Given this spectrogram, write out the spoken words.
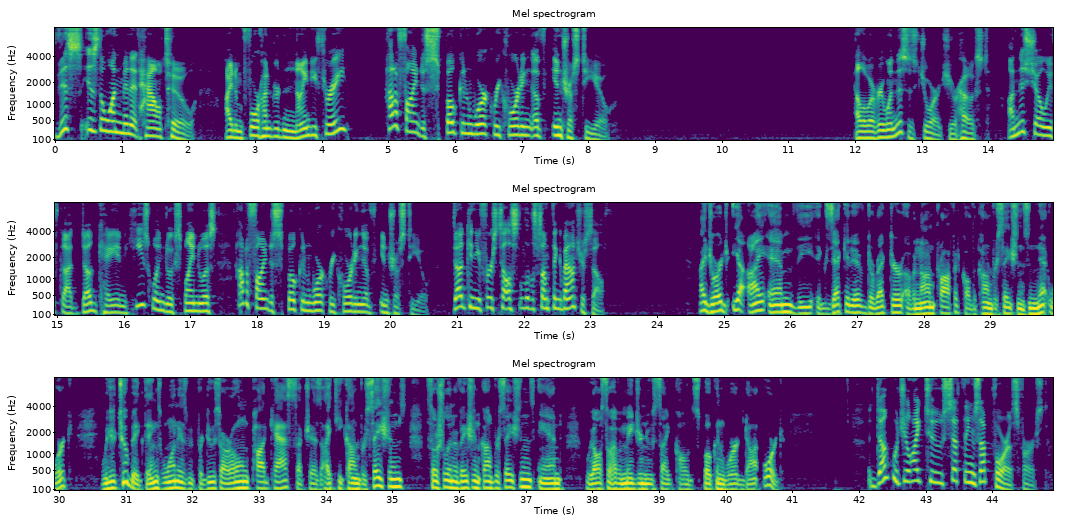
This is the one minute how to. Item 493 How to find a spoken work recording of interest to you. Hello, everyone. This is George, your host. On this show, we've got Doug Kaye, and he's going to explain to us how to find a spoken work recording of interest to you. Doug, can you first tell us a little something about yourself? Hi, George. Yeah, I am the executive director of a nonprofit called the Conversations Network. We do two big things. One is we produce our own podcasts, such as IT Conversations, Social Innovation Conversations, and we also have a major news site called spokenword.org. Doug, would you like to set things up for us first?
